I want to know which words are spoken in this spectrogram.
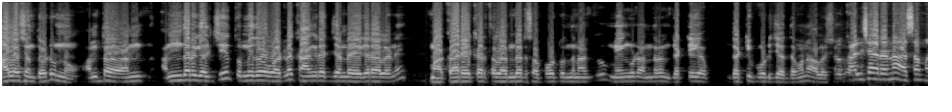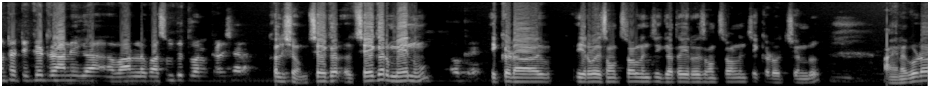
ఆలోచనతో ఉన్నాం. అంత అందరు కలిసి తొమ్మిదో వార్డులో కాంగ్రెస్ జెండా ఎగరాలని మా కార్యకర్తలందరి సపోర్ట్ ఉంది నాకు. మేము కూడా అందరం గట్టిగా గట్టి పోటీ చేద్దామని ఆలోచన. కలిశారన్న అసం అంటే టికెట్ రానిగా వాళ్ళకు అసంతృప్తి కలిశారా? కలిసాం శేఖర్ శేఖర్ మేను. ఓకే. ఇక్కడ ఇరవై సంవత్సరాల నుంచి గత ఇరవై సంవత్సరాల నుంచి ఇక్కడ వచ్చిండు. ఆయన కూడా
